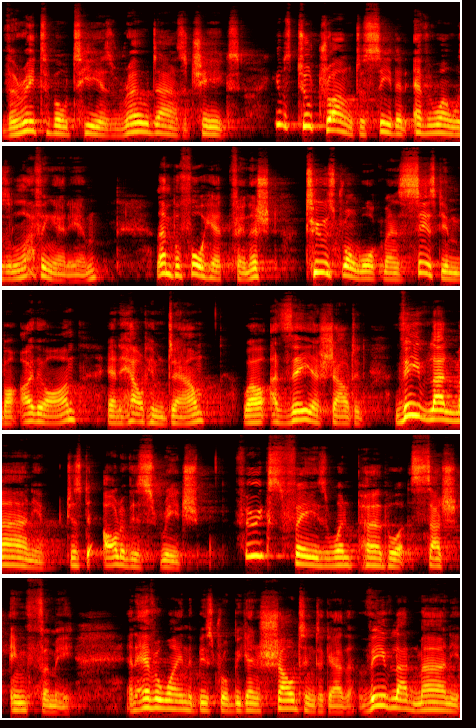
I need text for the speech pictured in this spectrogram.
Veritable tears rolled down his cheeks. He was too drunk to see that everyone was laughing at him. Then, before he had finished, two strong workmen seized him by either arm and held him down, while Isaiah shouted, Vive l'Allemagne! just out of his reach. Felix's face went purple at such infamy and everyone in the bistro began shouting together, Vive l'Allemagne,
